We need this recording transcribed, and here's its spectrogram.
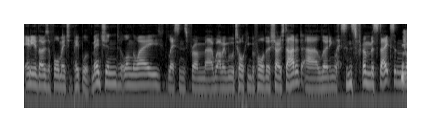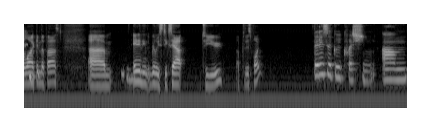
any of those aforementioned people have mentioned along the way. Lessons from, uh, well, I mean, we were talking before the show started, uh, learning lessons from mistakes and the like in the past. Um, anything that really sticks out to you up to this point? That is a good question. Um,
